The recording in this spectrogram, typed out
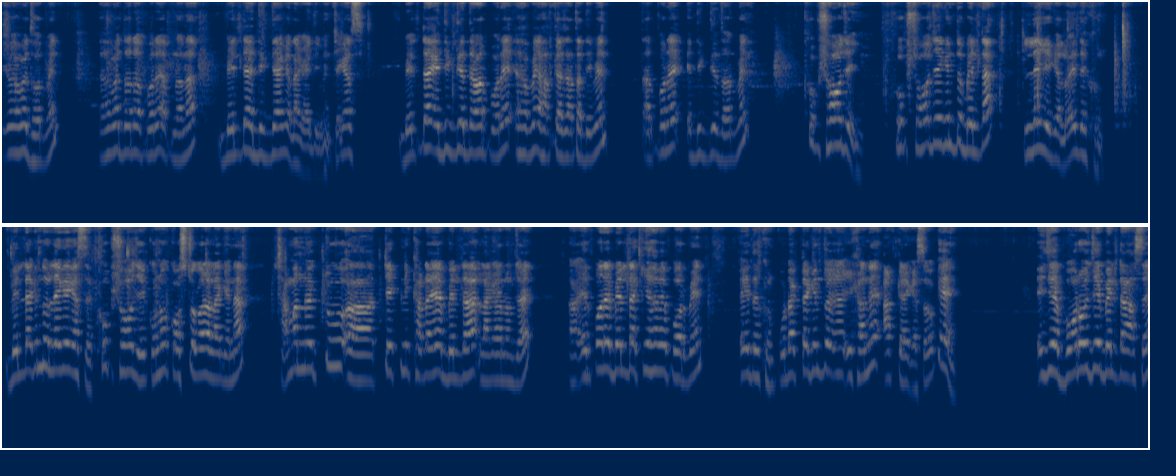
এভাবে ধরবেন, এভাবে ধরার পরে আপনারা বেলটা এদিক দিয়ে আগে লাগাই দিবেন, ঠিক আছে? বেলটা এদিক দিয়ে দেওয়ার পরে এভাবে হালকা জাতা দিবেন, তারপরে এদিক দিয়ে ধরবেন। খুব সহজেই খুব সহজেই কিন্তু বেলটা লেগে গেল, এই দেখুন। বেলটা কিন্তু লেগে গেছে। খুব সহজে, কোনো কষ্ট করা লাগে না। সামান্য একটু টেকনিক খাটাইয়া বেলটা লাগানো যায়। এরপরে বেলটা কীভাবে পরবেন? এই দেখুন প্রোডাক্টটা কিন্তু এখানে আটকায় গেছে, ওকে? এই যে বড় যে বেলটা আছে,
